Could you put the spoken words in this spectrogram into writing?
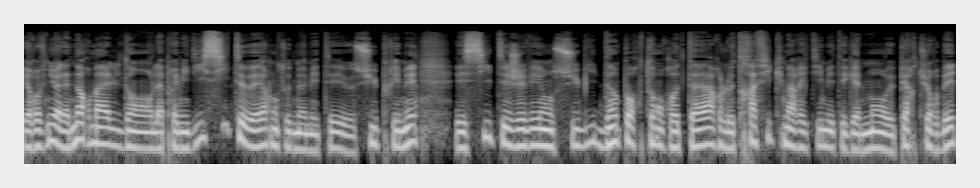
est revenue à la normale dans l'après-midi. 6 TER ont tout de même été euh, supprimés et 6 TGV ont subi d'importants retards. Le trafic maritime est également euh, perturbé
